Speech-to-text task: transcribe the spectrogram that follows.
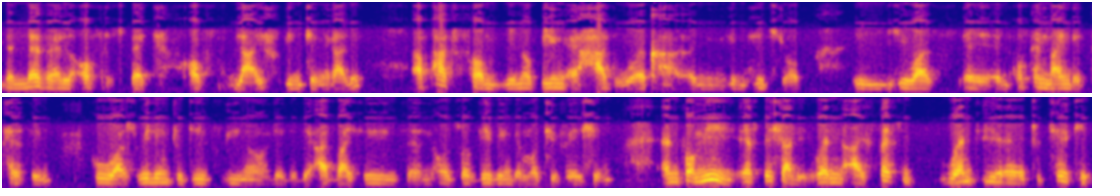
the level of respect of life in general. Apart from, you know, being a hard worker in, in his job, he, was a, an open-minded person who was willing to give, you know, the, the, advices and also giving the motivation. And for me, especially when I first went here to Turkey,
